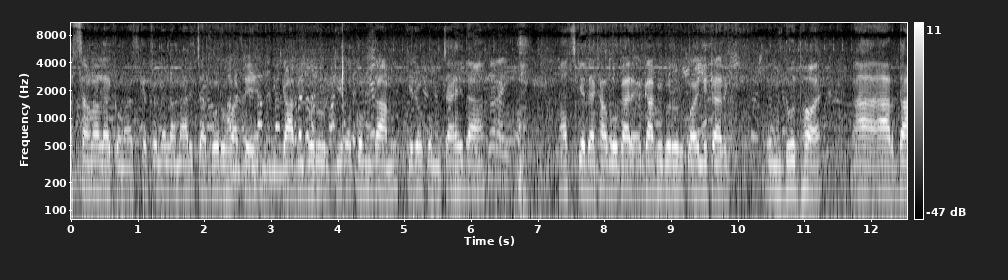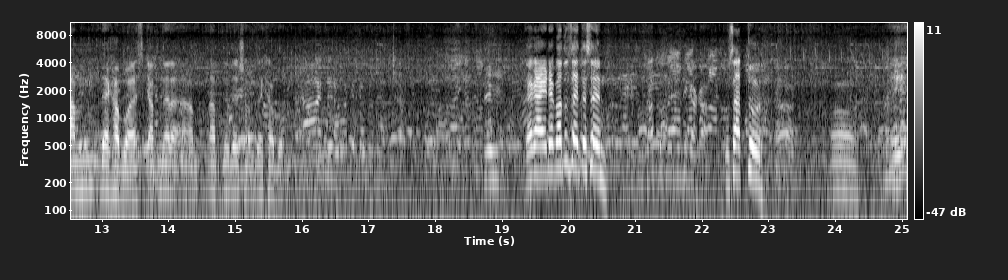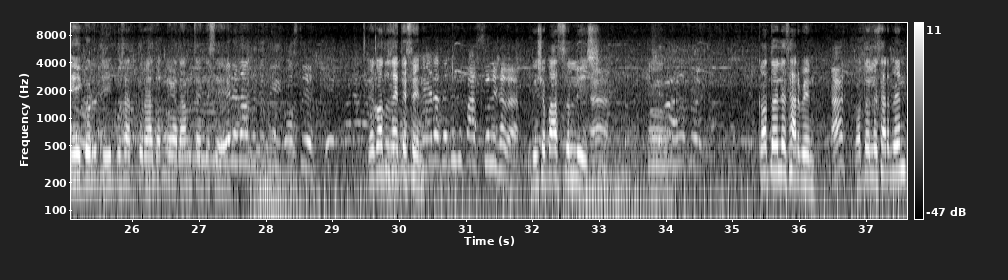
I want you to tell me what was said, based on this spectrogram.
আসসালামু আলাইকুম আজকে চলে এলাম আরিচা গরু হাটে গাভী গরুর কীরকম দাম, কীরকম চাহিদা? আজকে দেখাবো গাভী গরুর কয় লিটার দুধ হয়। আর দাম দেখাবো। আজকে আপনারা আপনাদের সব দেখাবো। দেখা, এটা কত চাইতেছেন? পঁচাত্তর। এই গরুটি পঁচাত্তর হাজার টাকা দাম চাইতেছে। এটা কত চাইতেছেন? দুশো পাঁচচল্লিশ হ্যাঁ। কত হলে ছাড়বেন? হ্যাঁ? কত হলে ছাড়বেন?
